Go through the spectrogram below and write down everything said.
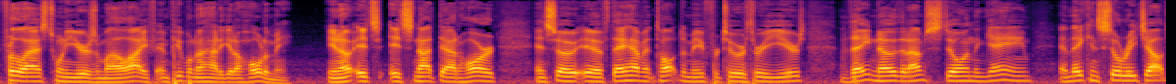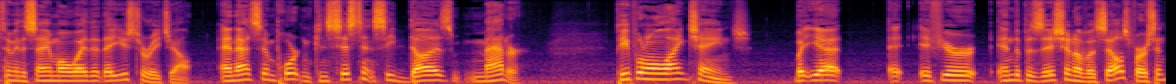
for the last 20 years of my life, and people know how to get a hold of me. You know, it's it's not that hard. And so if they haven't talked to me for 2 or 3 years, they know that I'm still in the game and they can still reach out to me the same old way that they used to reach out. And that's important. Consistency does matter. People don't like change. But yet if you're in the position of a salesperson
